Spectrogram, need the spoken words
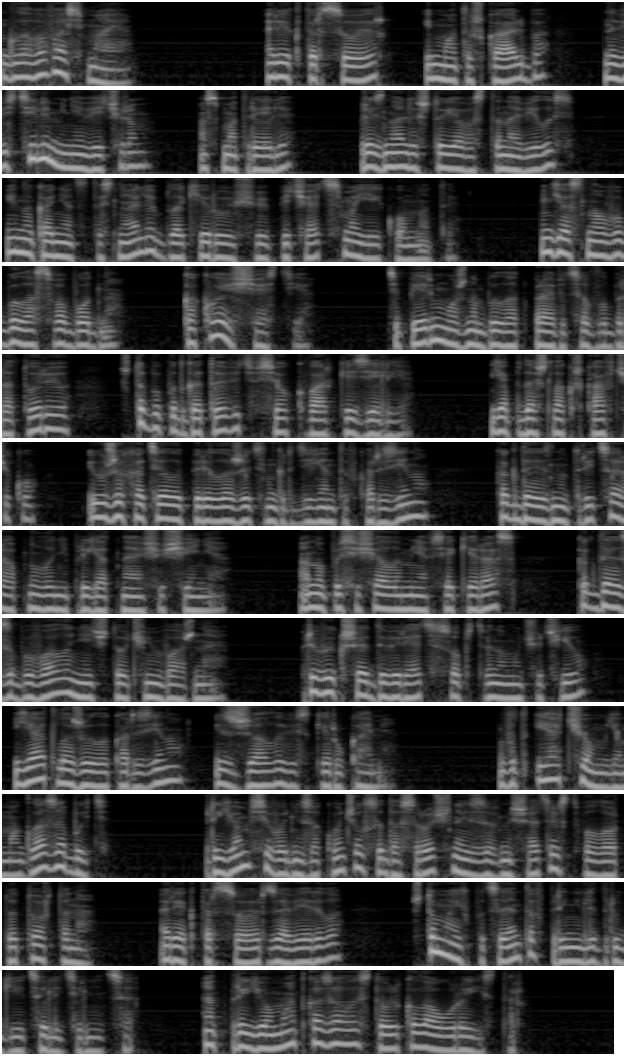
Глава восьмая. Ректор Сойер и матушка Альба навестили меня вечером, осмотрели, признали, что я восстановилась, и, наконец-то, сняли блокирующую печать с моей комнаты. Я снова была свободна. Какое счастье! Теперь можно было отправиться в лабораторию, чтобы подготовить все к варке зелья. Я подошла к шкафчику и уже хотела переложить ингредиенты в корзину, когда изнутри царапнуло неприятное ощущение — оно посещало меня всякий раз, когда я забывала нечто очень важное. Привыкшая доверять собственному чутью, я отложила корзину и сжала виски руками. Вот и о чем я могла забыть? Прием сегодня закончился досрочно из-за вмешательства лорда Тортона. Ректор Сойер заверила, что моих пациентов приняли другие целительницы. От приема отказалась только Лаура Истер.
